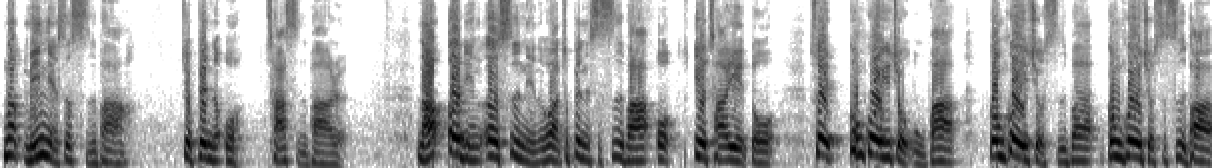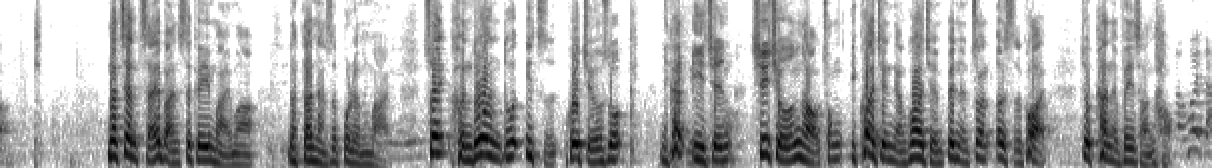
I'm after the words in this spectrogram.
那明年是十趴，就变成哦差十趴了。然后二零二四年的话就变成十四趴，哦越差越多。所以供过于求五趴，供过于求十趴，供过于求十四趴。那这样窄板是可以买吗？那当然是不能买。所以很多人都一直会觉得说，你看以前需求很好，从一块钱两块钱变成赚二十块，就看得非常好。很会涨。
